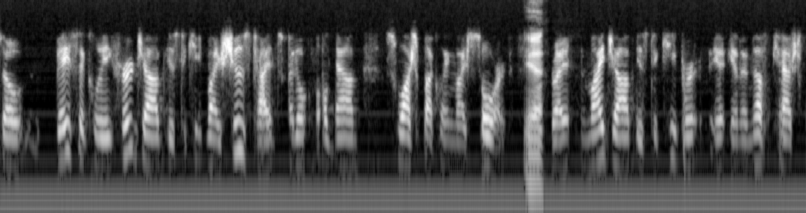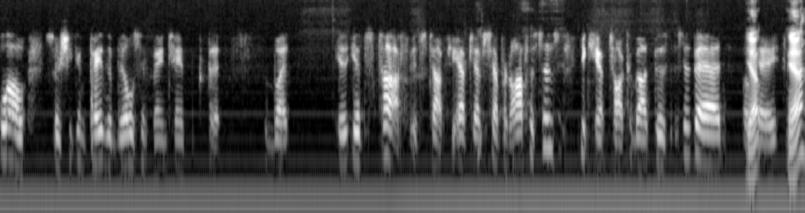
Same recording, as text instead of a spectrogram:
So basically, her job is to keep my shoes tight so I don't fall down swashbuckling my sword, yeah right? And my job is to keep her in, in enough cash flow so she can pay the bills and maintain the credit. But it, it's tough. It's tough. You have to have separate offices. You can't talk about business in bed. Yep. Okay. Yeah.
